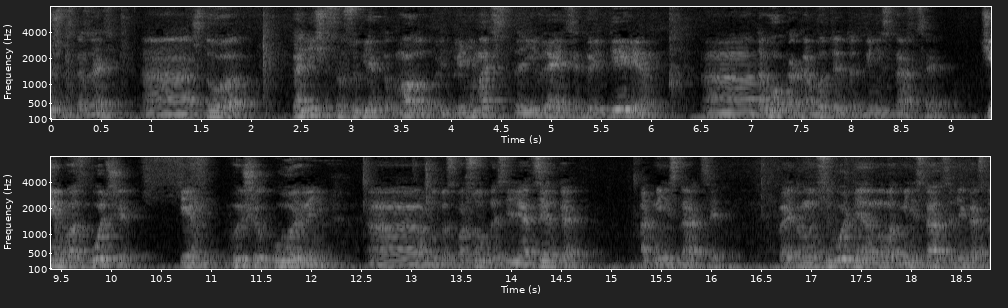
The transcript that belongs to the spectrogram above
точно сказать, а, что количество субъектов малого предпринимательства является критерием а, того, как работает администрация. Чем вас больше, тем выше уровень а, работоспособности или оценка администрации. Поэтому сегодня ну, администрация, мне кажется,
